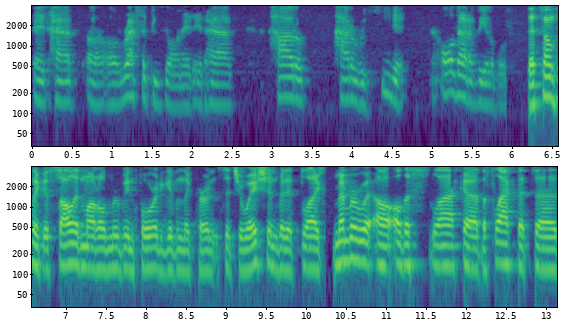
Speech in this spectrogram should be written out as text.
It has uh, uh recipes on it. It has how to how to reheat it all that available. That sounds like a solid model moving forward, given the current situation. But it's like, remember uh, all the slack, uh, the flack that uh,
